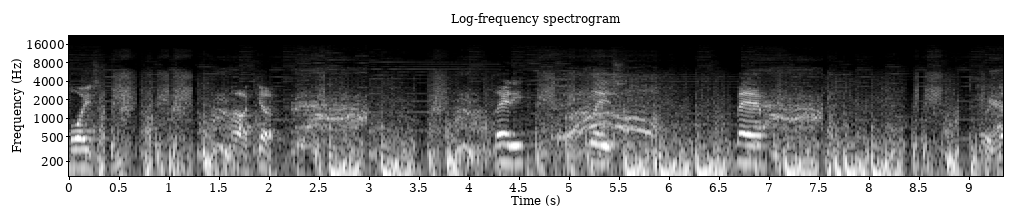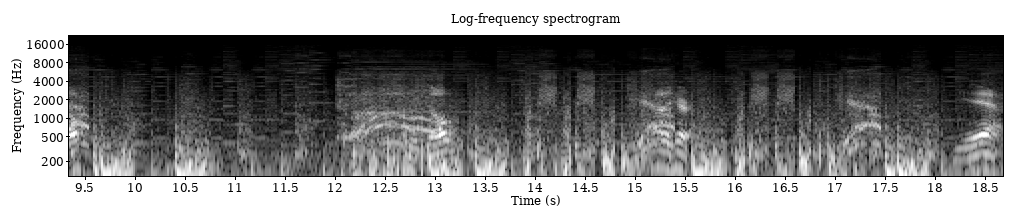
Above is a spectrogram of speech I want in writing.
Poison. Oh, get him. Lady. Please. Ma'am. There we go. There we go. Out of here. Yeah.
